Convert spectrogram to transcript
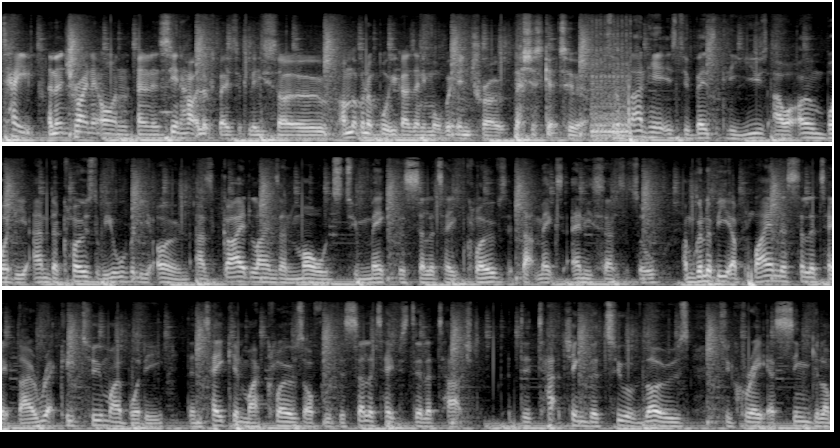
tape and then trying it on and then seeing how it looks basically. So I'm not gonna bore you guys anymore with intro. Let's just get to it. So the plan here is to basically use our own body and the clothes that we already own as guidelines and molds to make the sellotape clothes, if that makes any sense at all. I'm going to be applying the sellotape directly to my body, then taking my clothes off with the sellotape still attached detaching the two of those to create a singular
